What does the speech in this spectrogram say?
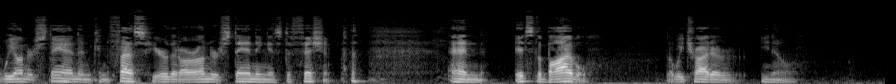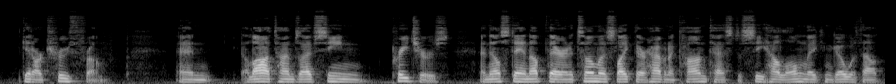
we understand and confess here that our understanding is deficient. and it's the Bible that we try to, you know, get our truth from. And a lot of times I've seen preachers and they'll stand up there and it's almost like they're having a contest to see how long they can go without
